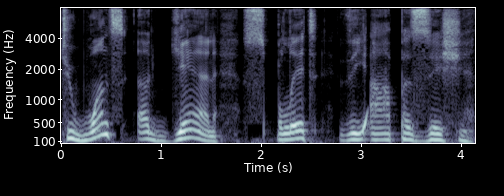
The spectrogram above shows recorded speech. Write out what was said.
to once again split the opposition.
